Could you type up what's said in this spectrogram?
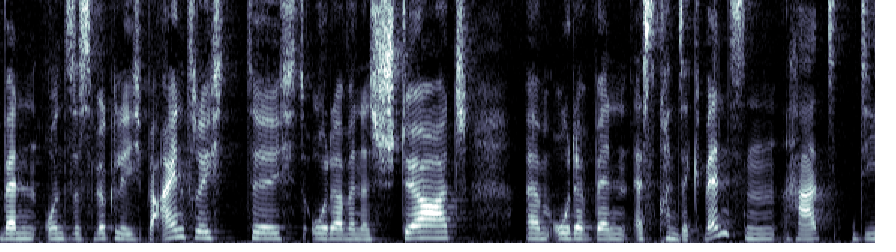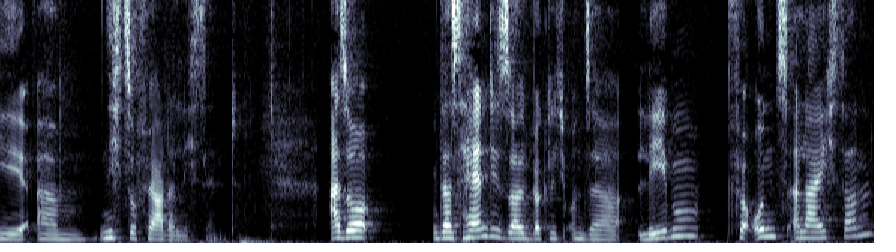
wenn uns das wirklich beeinträchtigt oder wenn es stört ähm, oder wenn es Konsequenzen hat, die ähm, nicht so förderlich sind. Also das Handy soll wirklich unser Leben für uns erleichtern,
